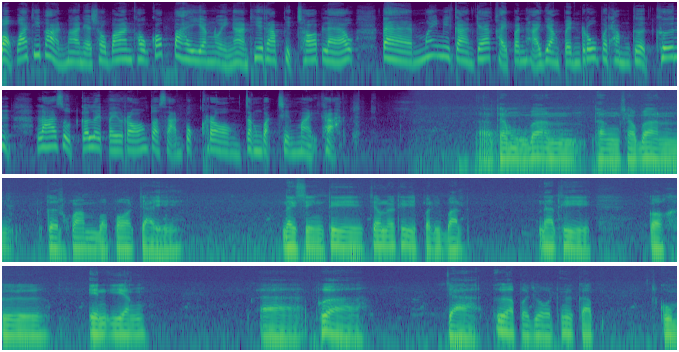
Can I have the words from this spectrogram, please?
บอกว่าที่ผ่านมาเนี่ยชาวบ้านเขาก็ไปยังหน่วยงานที่รับผิดชอบแล้ว แต่ไม่มีการแก้ไขปัญหาอย่างเป็นรูปธรรมเกิดขึ้น ล่าสุดก็เลยไปร้องต่อศาลปกครองจังหวัดเชียงใหม่ค่ะทางหมู่บ้านทางชาวบ้านเกิดความบ่พอใจ ในสิ่งที่เจ้าหน้าที่ปฏิบัติ หน้าที่ก็คือเอ็นเอียงเพื่อจะเอื้อประโยชน์ให้กับกลุ่ม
